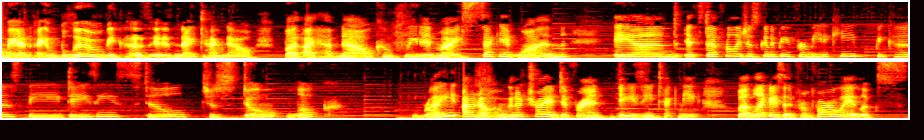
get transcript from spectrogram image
Man, I am blue because it is nighttime now, but I have now completed my second one and it's definitely just gonna be for me to keep because the daisies still just don't look right. I don't know, I'm gonna try a different daisy technique, but like I said, from far away it looks,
